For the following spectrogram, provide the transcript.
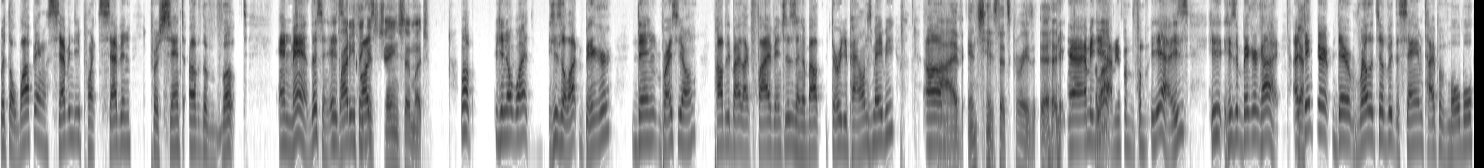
with a whopping 70.7% of the vote. And man, listen, it's Why do you think caused- it's changed so much? well, you know what? He's a lot bigger than Bryce Young, probably by like five inches and about 30 pounds, maybe. Um, Five inches. That's crazy. yeah, I mean, A yeah, lot. I mean, from from yeah, he's he he's a bigger guy. I Yeah. think they're they're relatively the same type of mobile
